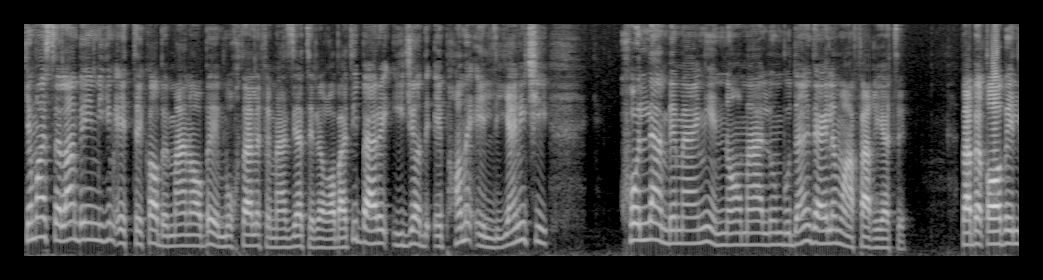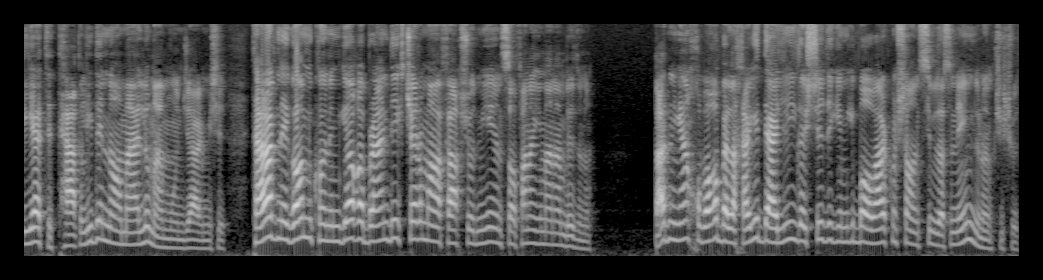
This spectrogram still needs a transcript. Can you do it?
که ما اصطلاحا به این میگیم اتکا به منابع مختلف مزیت رقابتی برای ایجاد ابهام علی. یعنی چی؟ کلا به معنی نامعلوم بودن دلیل موفقیته و به قابلیت تقلید نامعلوم هم منجر میشه. طرف نگاه می‌کنه میگه آقا برند چرا موفق شد؟ میگه انصافا اگه منم بدونم. بعد میگن خب آقا بالاخره یه دلیل داشته دیگه میگه باور کن شانسی بود. اصلا نمی‌دونم چی شد.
